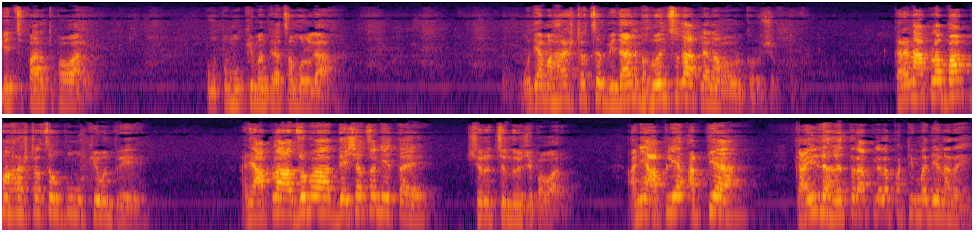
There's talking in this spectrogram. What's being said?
हेच पार्थ पवार उपमुख्यमंत्र्याचा मुलगा उद्या महाराष्ट्राचं विधान भवन सुद्धा आपल्या नावावर करू शकतो. कारण आपला बाप महाराष्ट्राचा उपमुख्यमंत्री आहे. आणि आपला आजोबा देशाचा नेता आहे शरदचंद्रजी पवार. आणि आपली आत्या काही झालं तर आपल्याला पाठिंबा देणार आहे.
